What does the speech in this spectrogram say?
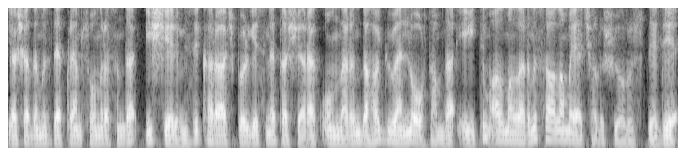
Yaşadığımız deprem sonrasında iş yerimizi Karaağaç bölgesine taşıyarak onların daha güvenli ortamda eğitim almalarını sağlamaya çalışıyoruz, dedi.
